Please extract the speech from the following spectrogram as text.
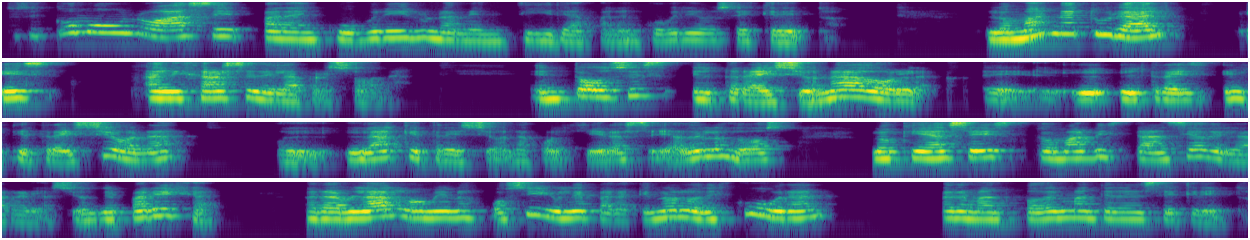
Entonces, ¿cómo uno hace para encubrir una mentira, para encubrir un secreto? Lo más natural es alejarse de la persona. Entonces, el traicionado, el, que traiciona, la que traiciona, cualquiera sea de los dos, lo que hace es tomar distancia de la relación de pareja para hablar lo menos posible, para que no lo descubran, para poder mantener el secreto.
